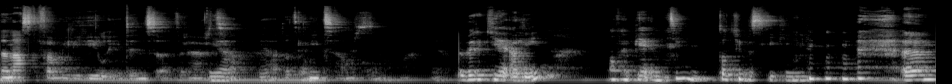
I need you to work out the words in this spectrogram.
de naaste familie heel intens, uiteraard. Ja, ja. Dat het niet samen kon. Werk jij alleen of heb jij een team tot je beschikking? um,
